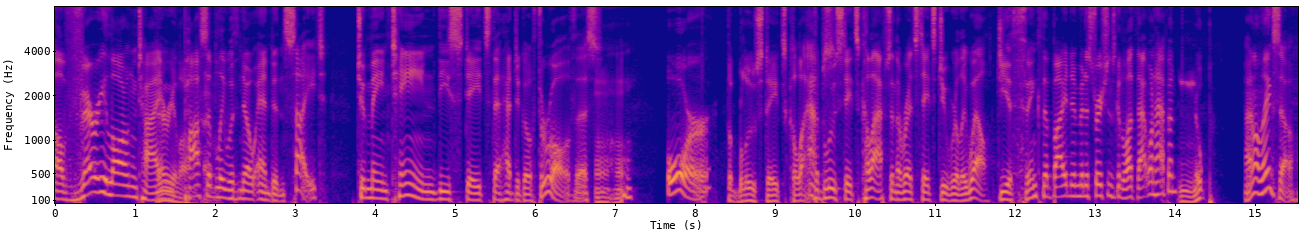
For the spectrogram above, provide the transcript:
a very long time, Very long possibly with no end in sight, to maintain these states that had to go through all of this, or the blue states collapse the blue states collapse and the red states do really well. Do you think the Biden administration is going to let that one happen? nope I don't think so.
